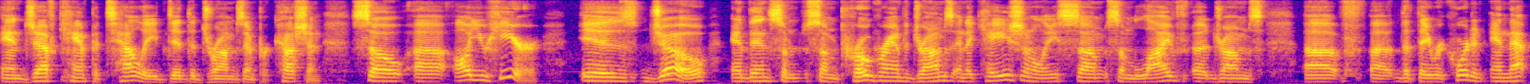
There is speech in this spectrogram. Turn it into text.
and Jeff Campitelli did the drums and percussion. So uh, all you hear is Joe and then some some programmed drums and occasionally some some live uh, drums uh, uh, that they recorded, and that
